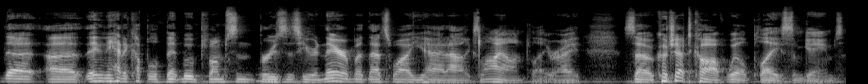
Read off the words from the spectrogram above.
the uh, they had a couple of bit boops, bumps, and bruises here and there, but that's why you had Alex Lyon play, right? So Kochetkov will play some games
